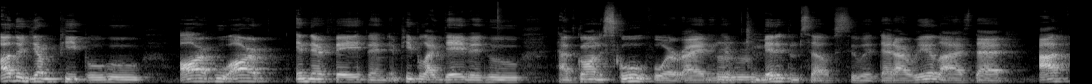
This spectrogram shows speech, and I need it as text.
other young people who are who are in their faith and, and people like David who have gone to school for it, right, and mm-hmm. have committed themselves to it, that I realized that I've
